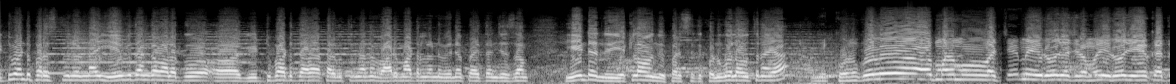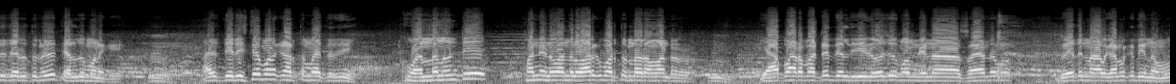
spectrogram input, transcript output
ఎటువంటి పరిస్థితులు ఉన్నాయి? ఏ విధంగా వాళ్ళకు గిట్టుబాటు ధర కలుగుతుందని వారి మాటలను వినే ప్రయత్నం చేద్దాం ఏంటండి ఎట్లా ఉంది పరిస్థితి? కొనుగోలు అవుతున్నాయా? కొనుగోలు మనము వచ్చేమి ఈ రోజు వచ్చినాము. ఈ రోజు ఏ కథ జరుగుతున్నదో తెలియదు మనకి. అది తెలిస్తే మనకు అర్థమవుతుంది. వంద నుండి పన్నెండు వందల వరకు పడుతున్నారు అమ్మంటారు. వ్యాపార పట్టే తెలియదు ఈ రోజు మనం నిన్న సాయంత్రం రేపు నాలుగు గంటలకు తిన్నాము.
